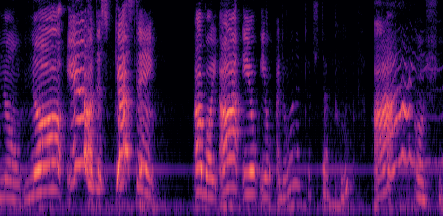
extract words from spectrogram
no, no. Ew, disgusting. Oh boy. Ah, ew, ew. I don't want to touch that poop. Ah. Oh shit.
